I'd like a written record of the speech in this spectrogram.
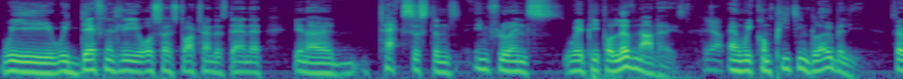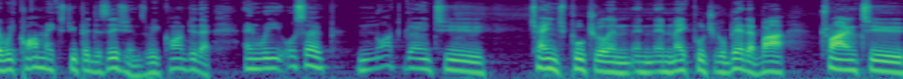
we we definitely also start to understand that you know, tax systems influence where people live nowadays. Yeah. And we're competing globally. So we can't make stupid decisions. We can't do that. And we also not going to change Portugal and, and, and make Portugal better by trying to,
